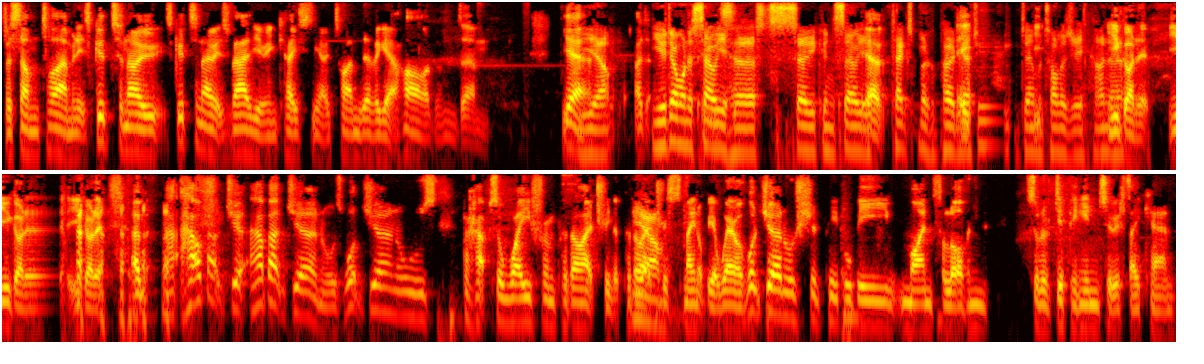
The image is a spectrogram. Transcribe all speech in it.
for some time, and it's good to know. It's good to know its value in case you know times ever get hard. And um, yeah, yeah. you don't want to sell your Hursts, so you can sell your yeah. textbook of podiatric it, dermatology. I know. You got it. You got it. You got it. um, how about how about journals? What journals, perhaps away from podiatry, that podiatrists yeah. may not be aware of? What journals should people be mindful of and sort of dipping into if they can?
